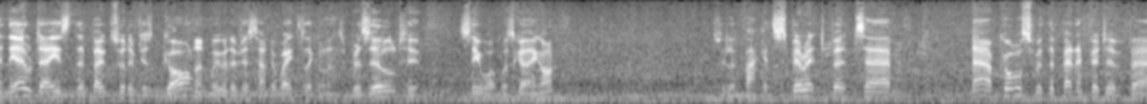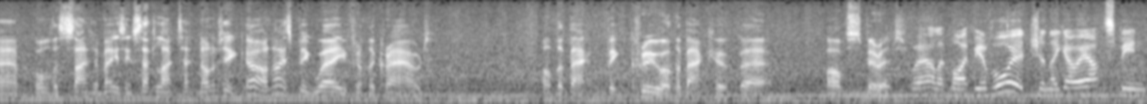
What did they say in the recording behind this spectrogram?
in the old days, the boats would have just gone, and we would have just had to wait till they got into Brazil to see what was going on. As we look back at Spirit, but um, now, of course, with the benefit of um, all the sat amazing satellite technology, oh, a nice big wave from the crowd on the back, big crew on the back of uh, of Spirit. Well, it might be a voyage, and they go out and spend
